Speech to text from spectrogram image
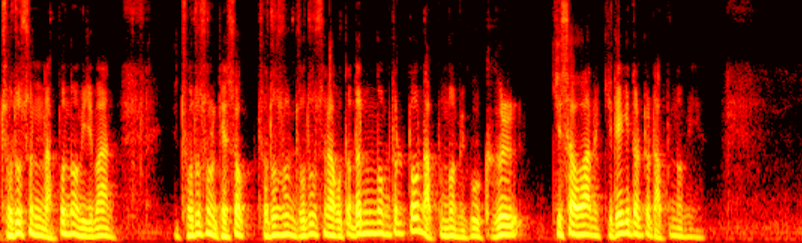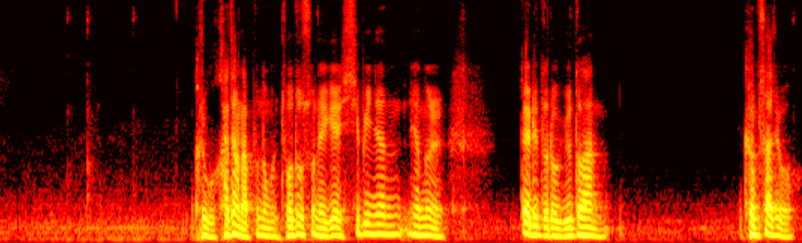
조두순은 나쁜 놈이지만 조두순은 계속 조두순, 조두순하고 떠드는 놈들도 나쁜 놈이고 그걸 기사화하는 기레기들도 나쁜 놈이에요. 그리고 가장 나쁜 놈은 조두순에게 12년형을 때리도록 유도한 검사죠.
